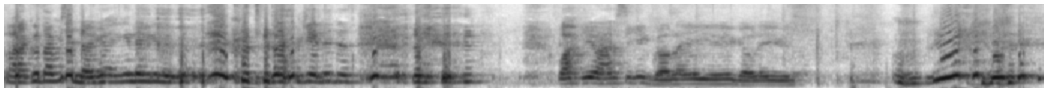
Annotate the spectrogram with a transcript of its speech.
Aku tapi sedang gak ngene iki. Kudu nang kene terus. Wah, ki asik iki golek iki, golek iki.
